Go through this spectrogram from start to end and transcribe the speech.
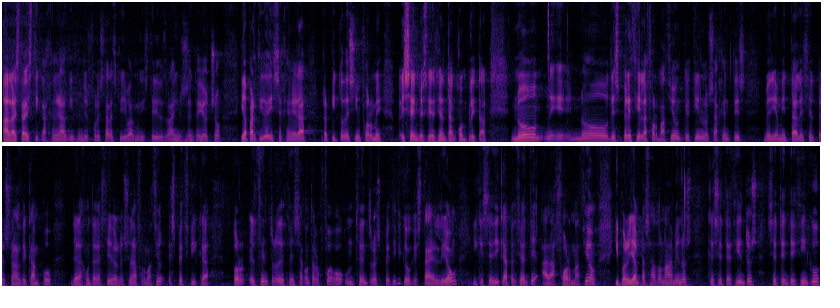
a la Estadística General de Incendios Forestales que lleva el Ministerio desde el año 68 y a partir de ahí se genera, repito, de ese informe, esa investigación tan completa. No, eh, no desprecie la formación que tienen los agentes medioambientales y el personal de campo de la Junta de Castilla y León. Es una formación específica por el Centro de Defensa contra el Fuego, un centro específico que está en León y que se dedica precisamente a la formación. Y por ello han pasado nada menos que 775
